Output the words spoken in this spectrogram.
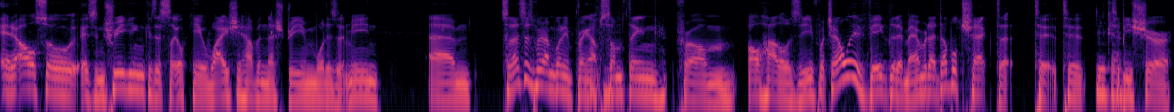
it also is intriguing because it's like, okay, why is she having this dream? What does it mean? Um, so this is where I'm going to bring up something from All Hallows Eve, which I only vaguely remembered. I double checked it to to okay. to be sure.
